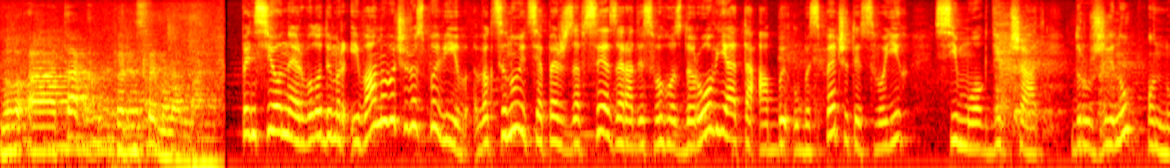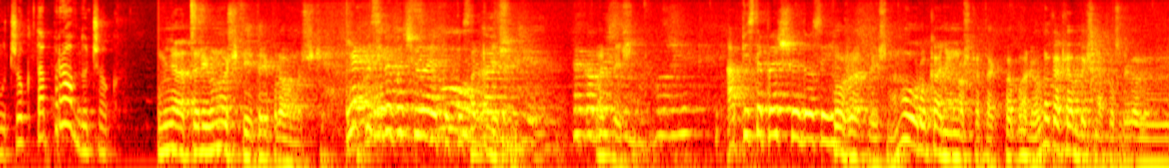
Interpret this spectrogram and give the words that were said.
Ну а так перенесли ми нормально. Пенсіонер Володимир Іванович розповів, вакцинується перш за все заради свого здоров'я та аби убезпечити своїх сімок дівчат, дружину, онучок та правнучок. У меня три внучки и три правнучки. Як ви себе почуваєте після Отлично. Отлично. А після першої дози Тоже отлично. Ну, рука немножко так поболела. Ну, как обычно после э,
